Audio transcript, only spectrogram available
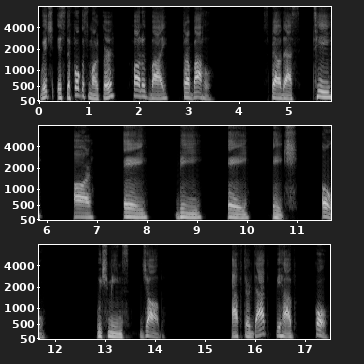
which is the focus marker followed by trabaho, spelled as T R A B A H O, which means job. After that, we have ko,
